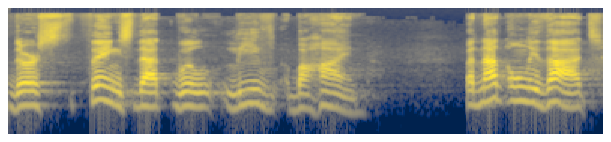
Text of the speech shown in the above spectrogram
there's things that will leave behind. But not only that,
